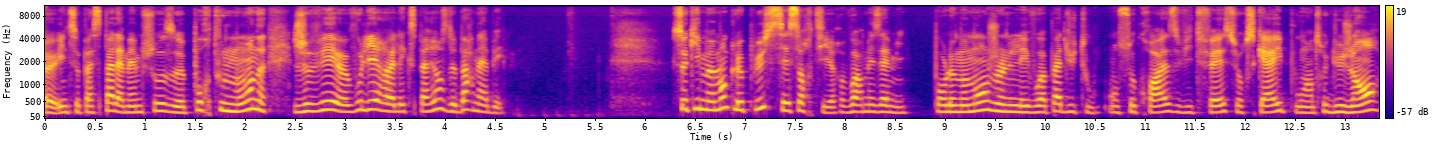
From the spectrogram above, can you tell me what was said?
euh, il ne se passe pas la même chose pour tout le monde. Je vais euh, vous lire l'expérience de Barnabé. Ce qui me manque le plus, c'est sortir, voir mes amis. Pour le moment, je ne les vois pas du tout. On se croise vite fait sur Skype ou un truc du genre,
